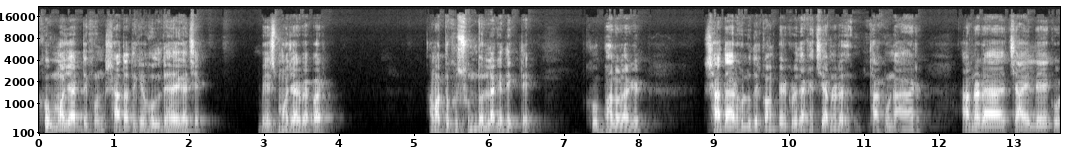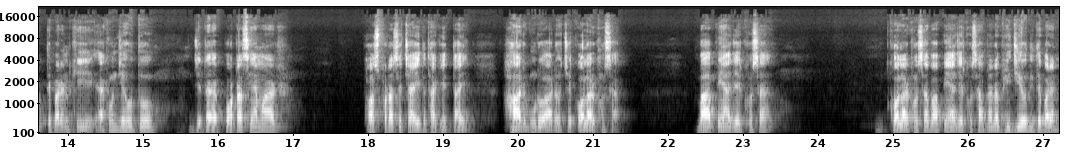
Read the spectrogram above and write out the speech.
খুব মজার, দেখুন, সাদা থেকে হলদে হয়ে গেছে। বেশ মজার ব্যাপার। আমার তো খুব সুন্দর লাগে দেখতে। খুব ভালো লাগে। সাদা আর হলুদের কম্পেয়ার করে দেখাচ্ছি, আপনারা থাকুন। আর আপনারা চাইলে করতে পারেন কি, এখন যেহেতু যেটা পটাশিয়াম আর ফসফরাসের চাহিদা থাকে, তাই হাড় গুঁড়ো আর হচ্ছে কলার খোসা বা পেঁয়াজের খোসা। কলার খোসা বা পেঁয়াজের খোসা আপনারা ভিজিয়েও দিতে পারেন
